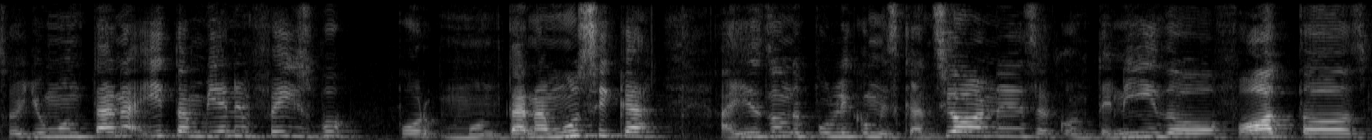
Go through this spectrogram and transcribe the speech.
soy yo Montana. Y también en Facebook por Montana Música. Ahí es donde publico mis canciones, el contenido, fotos,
